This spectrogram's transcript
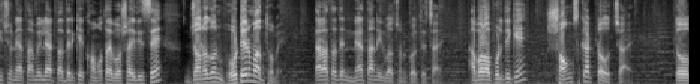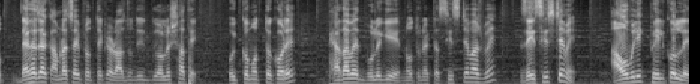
কিছু নেতা মিলা তাদেরকে ক্ষমতায় বসাই দিছে। জনগণ ভোটের মাধ্যমে তারা তাদের নেতা নির্বাচন করতে চায়। আবার অপরদিকে সংস্কারটাও চায়। তো দেখা যাক, আমরা চাই প্রত্যেকটা রাজনৈতিক দলের সাথে ঐক্যমত্য করে ভেদাভেদ ভুলে গিয়ে নতুন একটা সিস্টেম আসবে। যেই সিস্টেমে আওয়ামী লীগ ফেল করলে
